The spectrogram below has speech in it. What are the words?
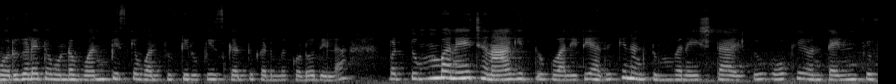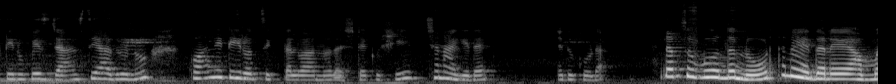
ಹೊರಗಡೆ ತೊಗೊಂಡ ಒನ್ ಪೀಸ್ಗೆ ಒನ್ ಫಿಫ್ಟಿ ರುಪೀಸ್ಗಂತೂ ಕಡಿಮೆ ಕೊಡೋದಿಲ್ಲ. ಬಟ್ ತುಂಬಾ ಚೆನ್ನಾಗಿತ್ತು ಕ್ವಾಲಿಟಿ ಅದಕ್ಕೆ ನಂಗೆ ತುಂಬಾ ಇಷ್ಟ ಆಯಿತು. ಓಕೆ ಒಂದು ಟೆನ್ ಫಿಫ್ಟಿ ರುಪೀಸ್ ಜಾಸ್ತಿ ಆದ್ರೂ ಕ್ವಾಲಿಟಿ ಇರೋದು ಸಿಕ್ತಲ್ವ ಅನ್ನೋದಷ್ಟೇ ಖುಷಿ. ಚೆನ್ನಾಗಿದೆ. ಇದು ಕೂಡ. ನಮ್ಮ ಸುಬ್ಬು ಒಂದು ನೋಡ್ತಾನೆ ಇದ್ದಾನೆ. ಅಮ್ಮ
